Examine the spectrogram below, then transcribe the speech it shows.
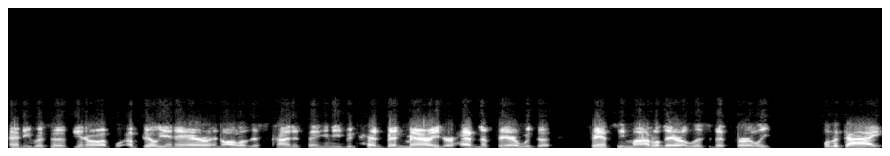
and he was a, you know, a, a, billionaire and all of this kind of thing. And he had been married or had an affair with the fancy model there, Elizabeth Hurley. Well, the guy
